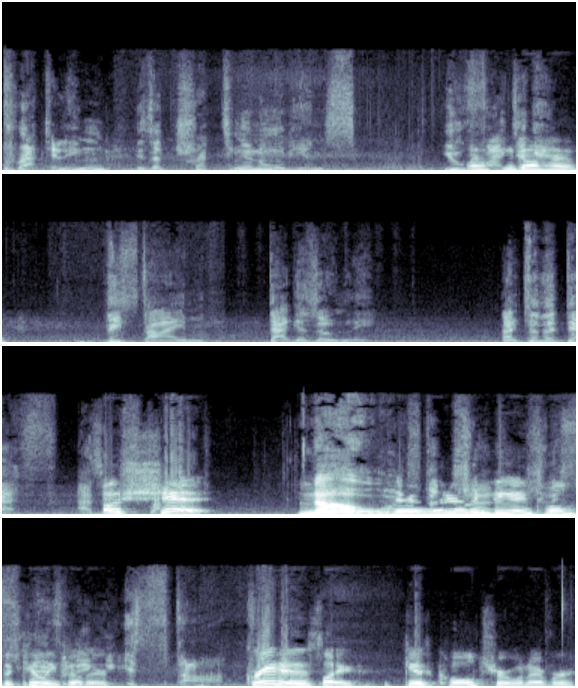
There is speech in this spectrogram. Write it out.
prattling is attracting an audience. You Well, fight you don't again. have. This time, daggers only, and to the death. As Oh instructed. shit! No. They're Once the literally being told to kill each other. sniveling Istar Great is like get culture or whatever.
